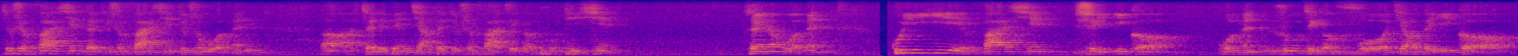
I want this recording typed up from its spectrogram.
就是发心的就是发心就是我们啊这里边讲的就是发这个菩提心。所以呢我们皈依发心是一个我们入这个佛教的一个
